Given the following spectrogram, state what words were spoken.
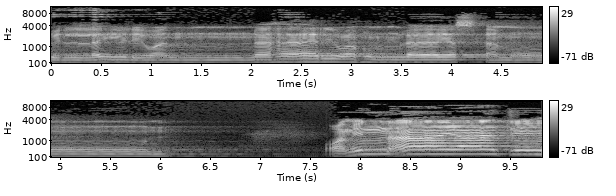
بالليل والنهار وهم لا يسأمون. ومن آياته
